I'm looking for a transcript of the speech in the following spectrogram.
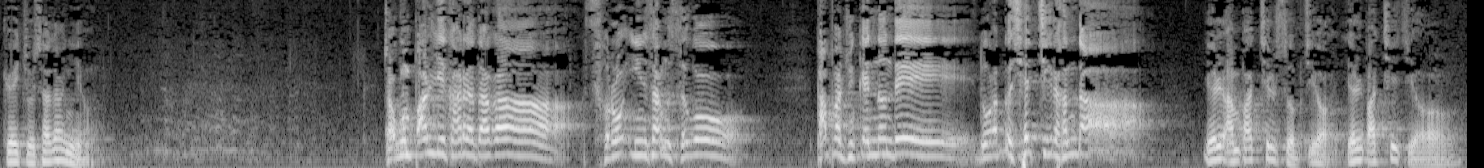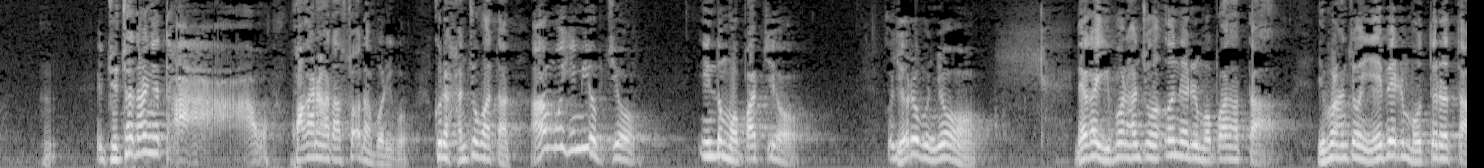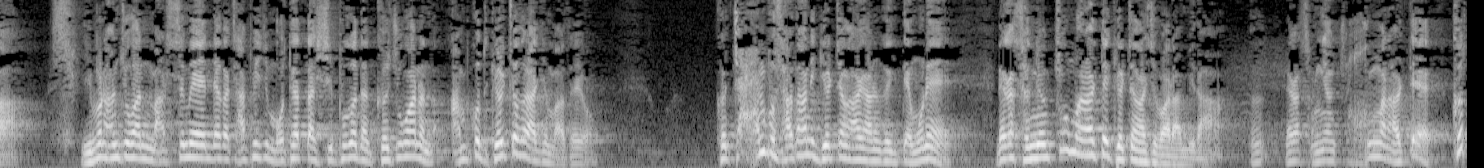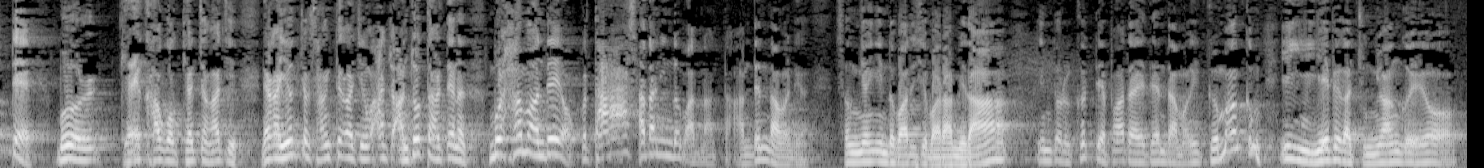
교회 주차장이요. 조금 빨리 가려다가 서로 인상 쓰고 바빠 죽겠는데 누가 또 새치기를 한다. 열 안 바칠 수 없지요. 열 바치지요. 주차장에 다 화가 나다 쏟아버리고 그래 한 주간 동안 아무 힘이 없지요. 인도 못 받지요. 그 여러분요. 내가 이번 한 주간 은혜를 못 받았다. 이번 한 주간 예배를 못 들었다. 이번 한 주간 말씀에 내가 잡히지 못했다 싶으거든. 그 주간은 아무것도 결정을 하지 마세요. 그 전부 사단이 결정하게 하는 거기 때문에 내가 성령 충만할 때 결정하시 바랍니다. 어? 내가 성령 충만할 때 그때 뭘 계획하고 결정하지. 내가 영적 상태가 지금 아주 안 좋다 할 때는 뭘 하면 안 돼요. 다 사단 인도 받았다. 안 된다 말이에요. 성령 인도 받으시 바랍니다. 인도를 그때 받아야 된다. 말 그만큼 이 예배가 중요한 거예요.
